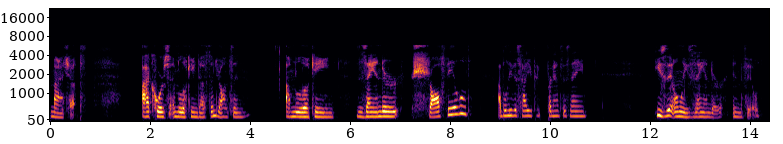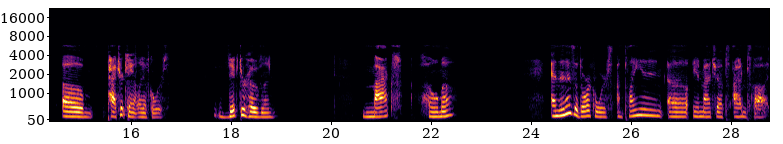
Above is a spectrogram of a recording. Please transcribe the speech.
matchups. I, of course, am looking Dustin Johnson. I'm looking Xander Schaufield. I believe is how you pr- pronounce his name. He's the only Xander in the field. Um, Patrick Cantlay, of course. Viktor Hovland. Max Homa. And then as a dark horse, I'm playing uh, in matchups Adam Scott.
